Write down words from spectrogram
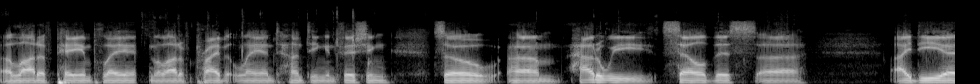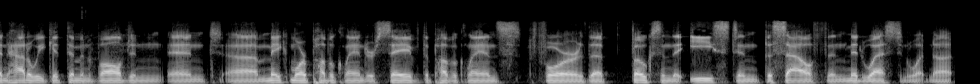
a lot of pay and play and a lot of private land hunting and fishing. So um, how do we sell this? Uh, idea and how do we get them involved and and uh, make more public land or save the public lands for the folks in the east and the south and midwest and whatnot?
